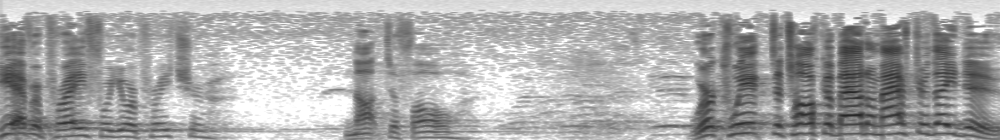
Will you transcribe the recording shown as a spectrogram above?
Do you ever pray for your preacher not to fall? We're quick to talk about them after they do.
